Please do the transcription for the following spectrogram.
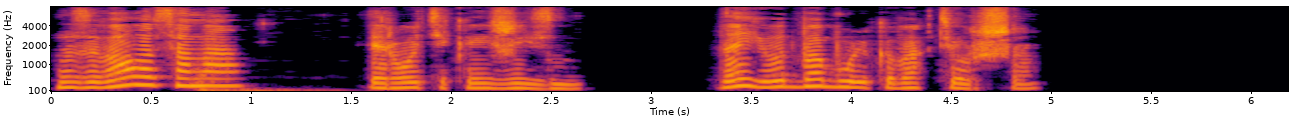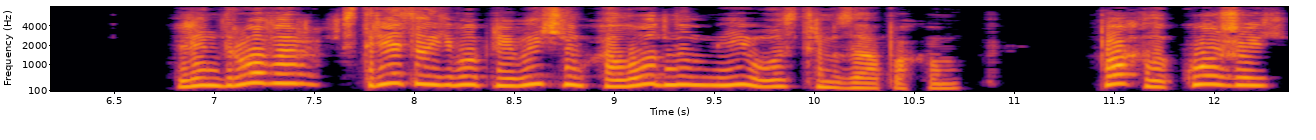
Называлась она «Эротика и жизнь». Дает бабулька-вахтерша. Лендровер встретил его привычным холодным и острым запахом. Пахло кожей,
